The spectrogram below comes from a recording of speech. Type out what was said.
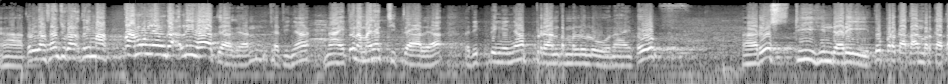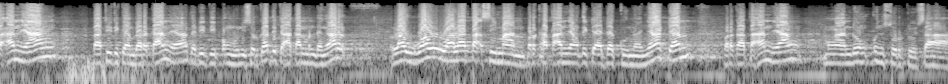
Nah terus yang saya juga nggak terima. Kamu yang nggak lihat ya kan? Jadinya nah itu namanya jidal ya. Jadi pinginnya berantem melulu. Nah itu harus dihindari. Itu perkataan-perkataan yang tadi digambarkan ya. Jadi di penghuni surga tidak akan mendengar lawau wala taksiman. Perkataan yang tidak ada gunanya dan perkataan yang mengandung unsur dosa.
